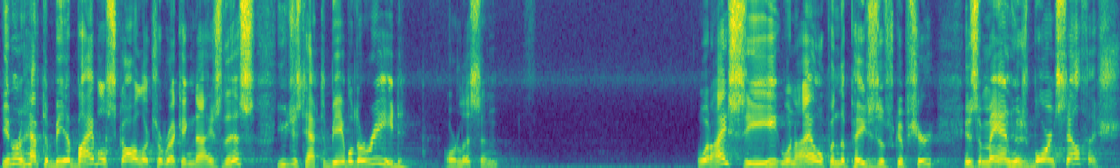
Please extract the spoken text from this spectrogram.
You don't have to be a Bible scholar to recognize this. You just have to be able to read or listen. What I see when I open the pages of Scripture is a man who's born selfish.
